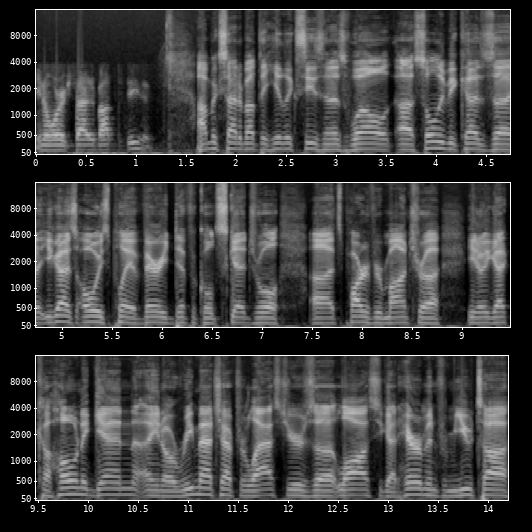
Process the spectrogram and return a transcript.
you know we're excited about the season. I'm excited about the Helix season as well, uh, solely because uh, you guys always play a very difficult schedule. Uh, it's part of your mantra. You know, you got Cajon again. Uh, you know, a rematch after last year's uh, loss. You got Herriman from Utah.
